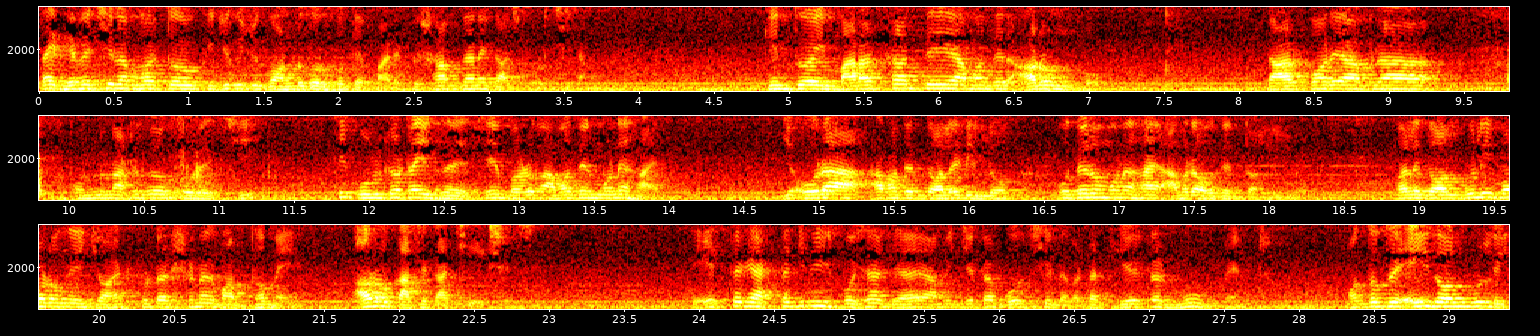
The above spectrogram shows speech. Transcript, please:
তাই ভেবেছিলাম হয়তো কিছু কিছু গন্ডগোল হতে পারে, একটু সাবধানে কাজ করছিলাম। কিন্তু এই মারাসাতে আমাদের আরম্ভ। তারপরে আমরা অন্য নাটকেও করেছি, ঠিক উল্টোটাই হয়েছে, বরং আমাদের মনে হয় যে ওরা আমাদের দলেরই লোক, ওদেরও মনে হয় আমরা ওদের দলের লোক। ফলে দলগুলি বরং এই জয়েন্ট প্রোডাকশনের মাধ্যমে আরও কাছাকাছি এসেছে। এর থেকে একটা জিনিস বোঝা যায়, আমি যেটা বলছিলাম, একটা থিয়েটার মুভমেন্ট অন্তত এই দলগুলি,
